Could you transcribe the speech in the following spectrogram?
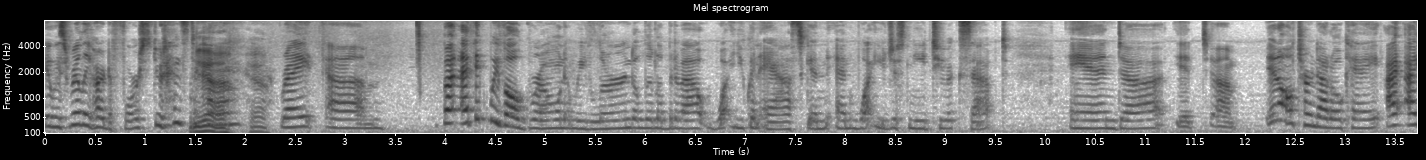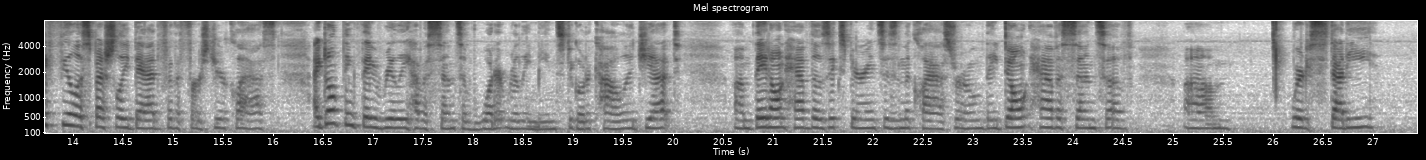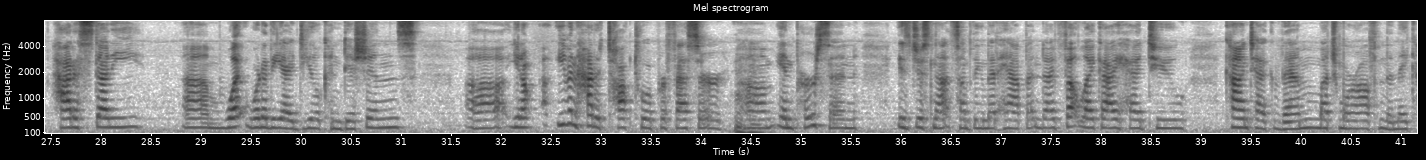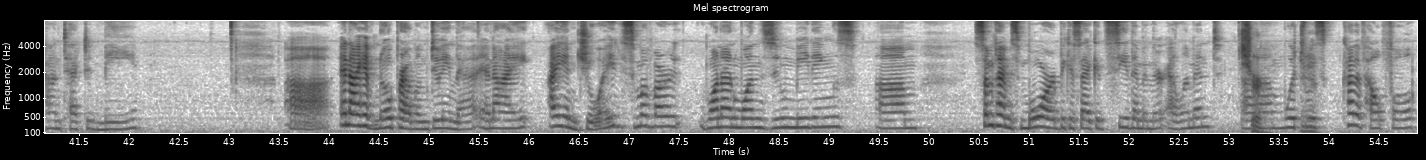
it was really hard to force students to Yeah, come, yeah. right? Um, but I think we've all grown and we've learned a little bit about what you can ask and, and what you just need to accept. And uh, it, um, it all turned out okay. I, I feel especially bad for the first year class. I don't think they really have a sense of what it really means to go to college yet. Um, they don't have those experiences in the classroom. They don't have a sense of um, where to study, how to study, um, what what are the ideal conditions. Uh, you know, even how to talk to a professor um, in person is just not something that happened. I felt like I had to contact them much more often than they contacted me. Uh, and I have no problem doing that. And I, I enjoyed some of our one on one Zoom meetings, um, sometimes more because I could see them in their element, Sure, um, which yeah. was kind of helpful.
